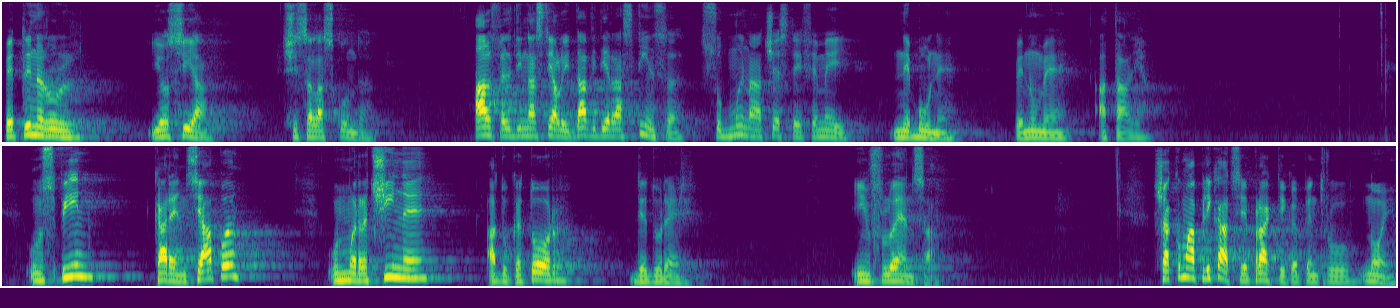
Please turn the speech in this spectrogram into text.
pe tânărul Iosia și să-l ascundă. Altfel, dinastia lui David era stinsă sub mâna acestei femei nebune pe nume Atalia. Un spin care înțeapă, un mărăcine aducător de dureri. Influența. Și acum aplicație practică pentru noi.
